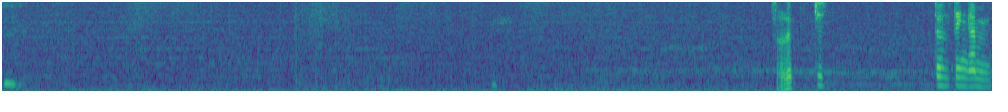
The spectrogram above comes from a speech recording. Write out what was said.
Hmm. Is that it? Just don't think I'm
